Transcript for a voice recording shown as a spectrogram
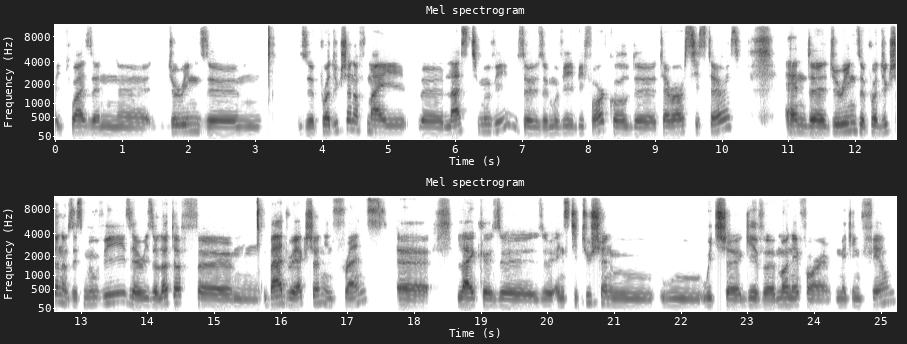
it was an, uh, during the um, the production of my uh, last movie, the the movie before called uh, Terror Sisters. And uh, during the production of this movie, there is a lot of um, bad reaction in France like uh, the the institution who, who which uh, give money for making film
